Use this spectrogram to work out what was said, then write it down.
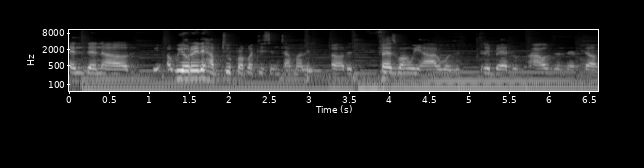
And then uh, we already have two properties in Tamale. Uh, the first one we had was a three bedroom house, and then the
